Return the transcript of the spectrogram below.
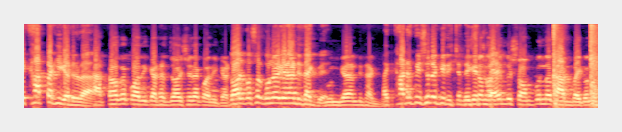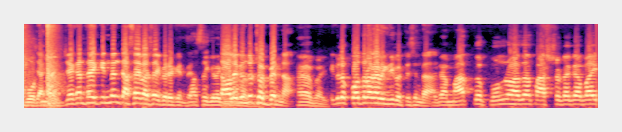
এই খাটটা কি কাঠের ভাই? খাটটা হবে কদি কাঠের জয়সুরা কদি কাঠ দশ বছর গুণের গ্যারান্টি থাকবে? গুণ গ্যারান্টি থাকবে। ভাই খাটের পিছনে কি দিচ্ছেন? দেখে একটু পিছনে ভাই। কিন্তু সম্পূর্ণ কাঠ ভাই কোনো বোট নাই। যেখান থেকে কিনবেন যাচাই বাছাই করে কিনবেন। তাহলে কিন্তু ঠকবেন না। হ্যাঁ ভাই। এগুলো কত টাকা বিক্রি করতেছেন না এটা মাত্র পনেরো হাজার পাঁচশো টাকা ভাই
